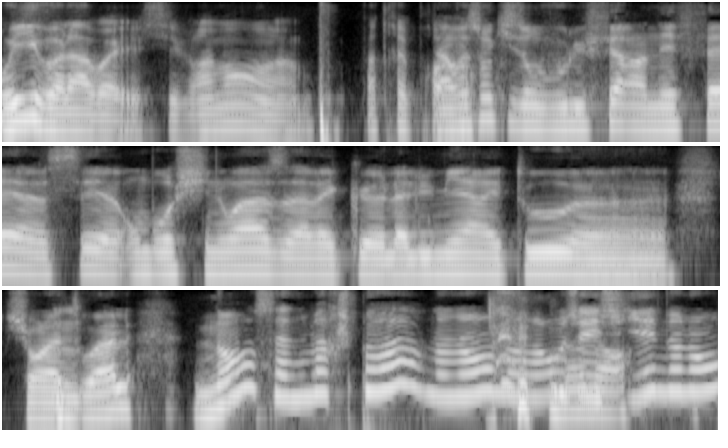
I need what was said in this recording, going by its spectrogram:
Oui, voilà, ouais, c'est vraiment euh, pas très J'ai propre. l'impression qu'ils ont voulu faire un effet, euh, c'est euh, ombre chinoise avec euh, la lumière et tout euh, sur la Mm. toile. Non, ça ne marche pas. Non, non, non, non, vous Non, essayé. Non, non,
